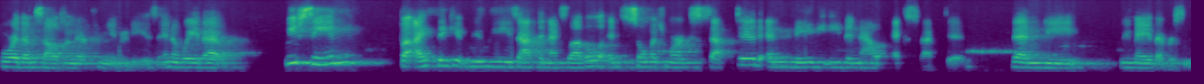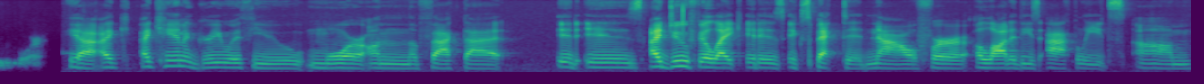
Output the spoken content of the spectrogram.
for themselves and their communities in a way that we've seen, but I think it really is at the next level and so much more accepted and maybe even now expected than we we may have ever seen before. Yeah, I, I can't agree with you more on the fact that it is, I do feel like it is expected now for a lot of these athletes. Um,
